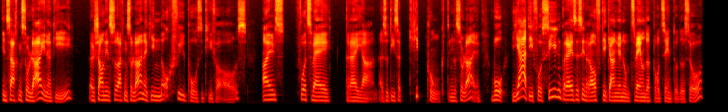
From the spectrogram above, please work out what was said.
in Sachen Solarenergie, äh, schauen in Sachen Solarenergie noch viel positiver aus als vor zwei, drei Jahren. Also dieser Kipppunkt in der Solarenergie, wo ja, die fossilen Preise sind raufgegangen um 200 Prozent oder so,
